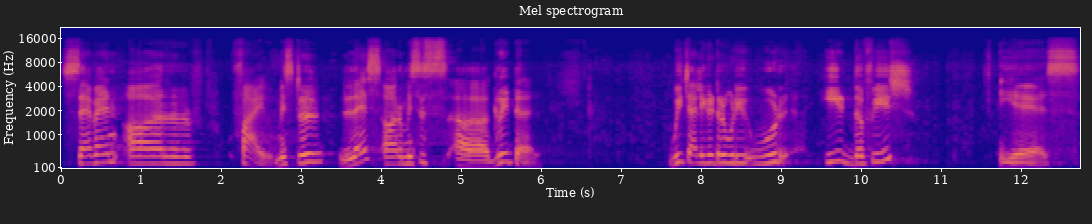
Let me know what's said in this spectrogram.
7 or 5 mr less or mrs uh, greater which alligator would you, would eat the fish? Yes.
